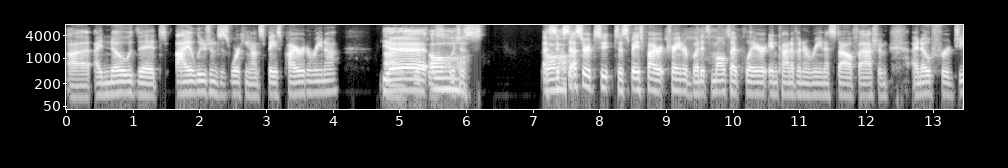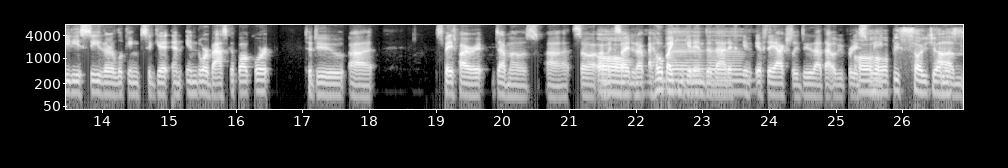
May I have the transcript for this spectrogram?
Uh, I know that I-Illusions is working on Space Pirate Arena. Yeah. uh, which, is, oh. which is a Oh. successor to, to Space Pirate Trainer, but it's multiplayer in kind of an arena style fashion. I know for GDC, they're looking to get an indoor basketball court to do uh, Space Pirate demos. Uh, so I'm Oh, excited. I, I hope I can get into that if, if, if they actually do that. That would be pretty oh, sweet. I'd be so jealous. Um,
